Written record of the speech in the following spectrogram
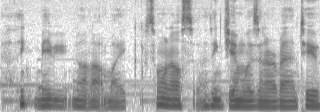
I think maybe not not Mike. Someone else. I think Jim was in our van too.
